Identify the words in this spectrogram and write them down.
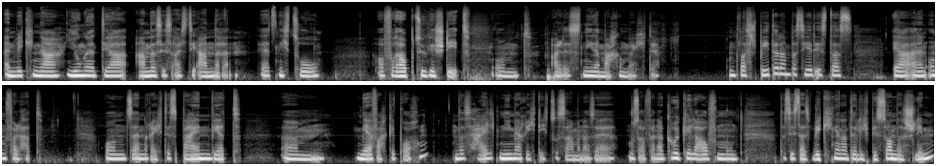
ein Wikinger-Junge, der anders ist als die anderen, der jetzt nicht so auf Raubzüge steht und alles niedermachen möchte. Und was später dann passiert, ist, dass er einen Unfall hat und sein rechtes Bein wird ähm, mehrfach gebrochen das heilt nie mehr richtig zusammen. Also er muss auf einer Krücke laufen und das ist als Wikinger natürlich besonders schlimm,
